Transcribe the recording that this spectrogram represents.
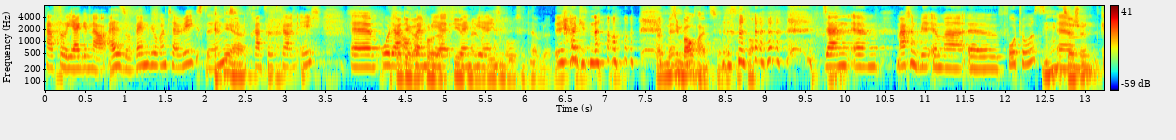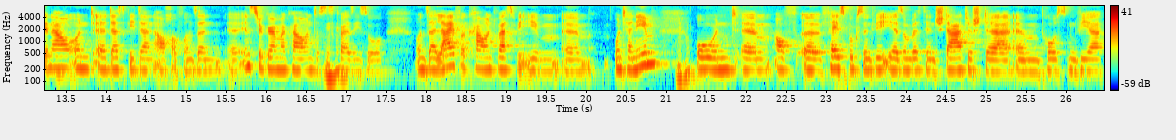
Ach so, ja genau. Also wenn wir unterwegs sind, ja. Franziska und ich, ähm, oder ich auch wenn wir, wenn wir riesengroßen Tablet. Ne? Ja genau. Dann muss ich den Bauch einziehen. Das ist noch dann ähm, machen wir immer äh, Fotos. Mhm, sehr ähm, schön. Genau und äh, das geht dann auch auf unseren äh, Instagram-Account. Das mhm. ist quasi so unser Live-Account, was wir eben ähm, Unternehmen. Mhm. Und ähm, auf äh, Facebook sind wir eher so ein bisschen statisch. Da ähm, posten wir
